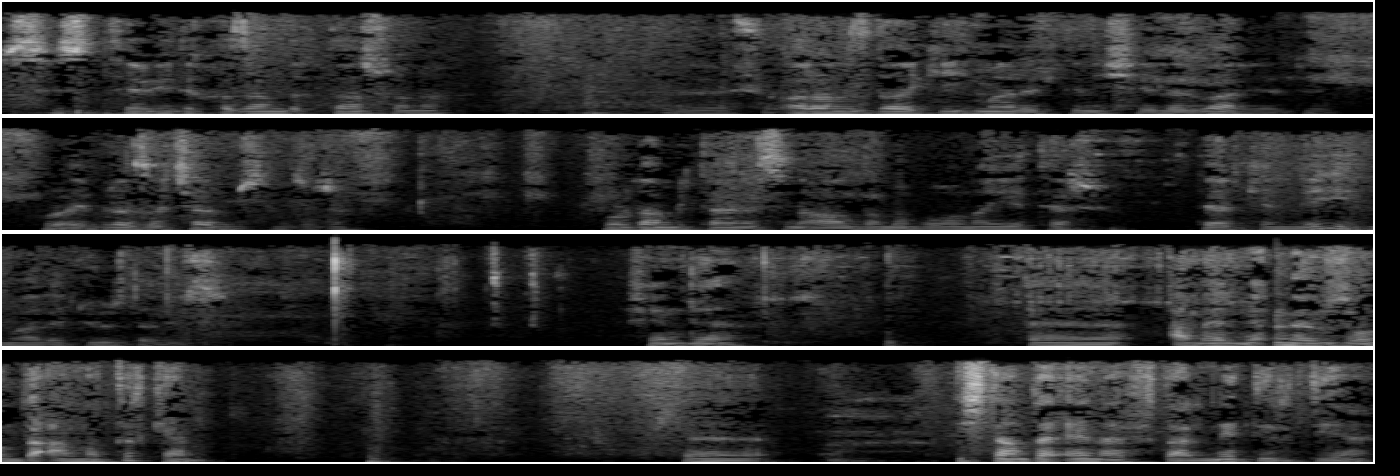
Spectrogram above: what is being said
siz tevhidi kazandıktan sonra şu aranızdaki ihmal ettiğiniz şeyler var ya diyor. Burayı biraz açar mısınız hocam? Buradan bir tanesini aldı mı bu ona yeter derken neyi ihmal ediyoruz da biz? Şimdi e, amel mevzuunda anlatırken e, İslam'da en eftal nedir diye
